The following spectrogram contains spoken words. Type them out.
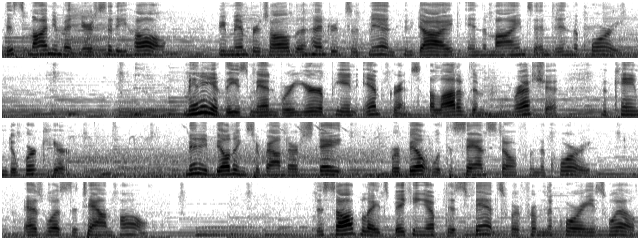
This monument near City Hall remembers all the hundreds of men who died in the mines and in the quarry. Many of these men were European immigrants, a lot of them from Russia, who came to work here. Many buildings around our state were built with the sandstone from the quarry, as was the town hall. The saw blades making up this fence were from the quarry as well.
